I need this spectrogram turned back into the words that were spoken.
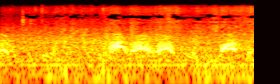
Oh, my God.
